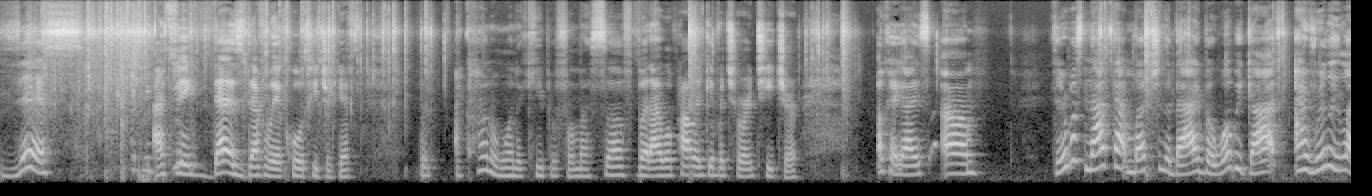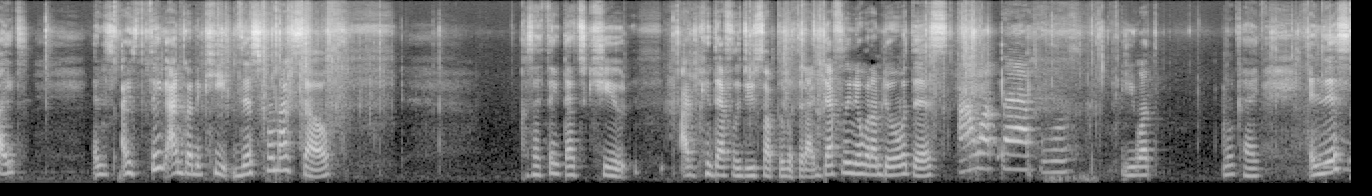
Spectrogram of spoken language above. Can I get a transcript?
This, I think that is definitely a cool teacher gift. But I kind of want to keep it for myself, but I will probably give it to our teacher. Okay, guys. Um, there was not that much in the bag, but what we got, I really liked, and I think I'm going to keep this for myself because I think that's cute. I can definitely do something with it. I definitely know what I'm doing with this. I want the apples. You want? Okay, and this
